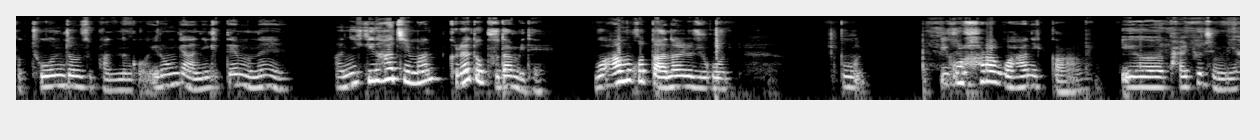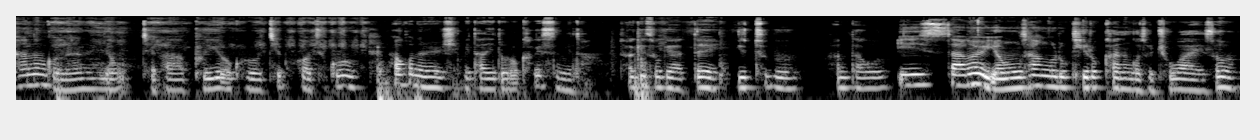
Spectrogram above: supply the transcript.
막 좋은 점수 받는 거 이런 게 아니기 때문에 아니긴 하지만 그래도 부담이 돼. 뭐 아무것도 안 알려주고 뭐 이걸 하라고 하니까 이거 발표 준비하는 거는 영- 제가 브이로그로 찍어가지고 학원을 열심히 다니도록 하겠습니다. 자기소개할 때 유튜브 한다고 일상을 영상으로 기록하는 것을 좋아해서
